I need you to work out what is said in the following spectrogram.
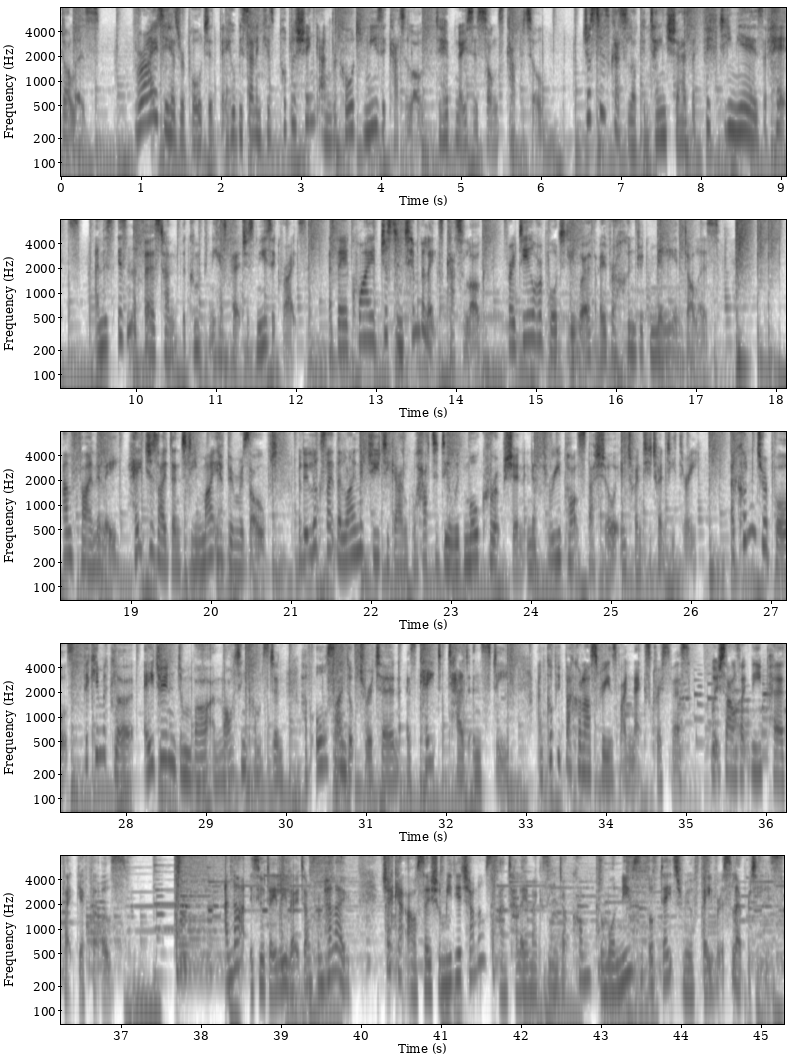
Variety has reported that he'll be selling his publishing and recorded music catalogue to Hipgnosis Songs Capital. Justin's catalogue contains shares of 15 years of hits, and this isn't the first time that the company has purchased music rights, as they acquired Justin Timberlake's catalogue for a deal reportedly worth over $100 million. And finally, H's identity might have been resolved, but it looks like the Line of Duty gang will have to deal with more corruption in a three part special in 2023. According to reports, Vicky McClure, Adrian Dunbar, and Martin Compston have all signed up to return as Kate, Ted, and Steve and could be back on our screens by next Christmas, which sounds like the perfect gift for us. And that is your daily lowdown from Hello. Check out our social media channels and HelloMagazine.com for more news and updates from your favourite celebrities.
